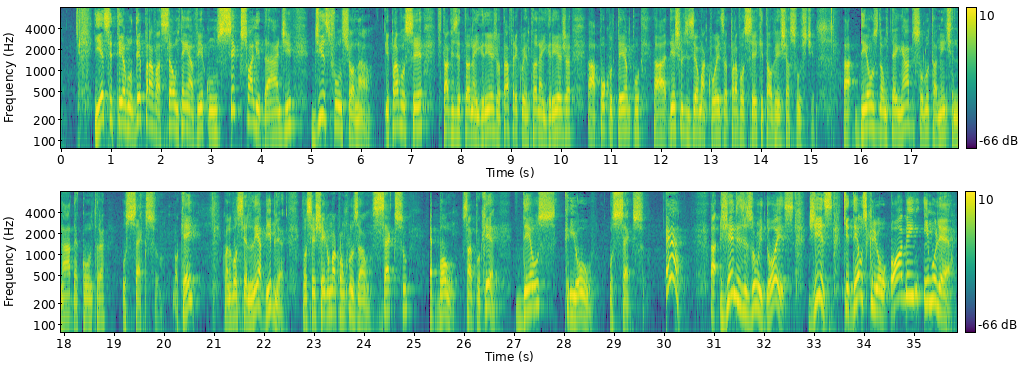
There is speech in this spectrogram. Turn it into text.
E esse termo depravação tem a ver com sexualidade disfuncional. E para você que está visitando a igreja ou está frequentando a igreja há pouco tempo, ah, deixa eu dizer uma coisa para você que talvez te assuste. Ah, Deus não tem absolutamente nada contra o sexo, ok? Quando você lê a Bíblia, você chega a uma conclusão: sexo é bom. Sabe por quê? Deus criou o sexo. É. Ah, Gênesis 1 e 2 diz que Deus criou homem e mulher.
